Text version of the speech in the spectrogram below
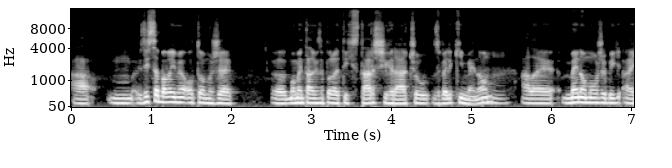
A mm, vždy sa bavíme o tom, že momentálne sme povedali tých starších hráčov s veľkým menom, Mhm. mm-hmm. ale meno môže byť aj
